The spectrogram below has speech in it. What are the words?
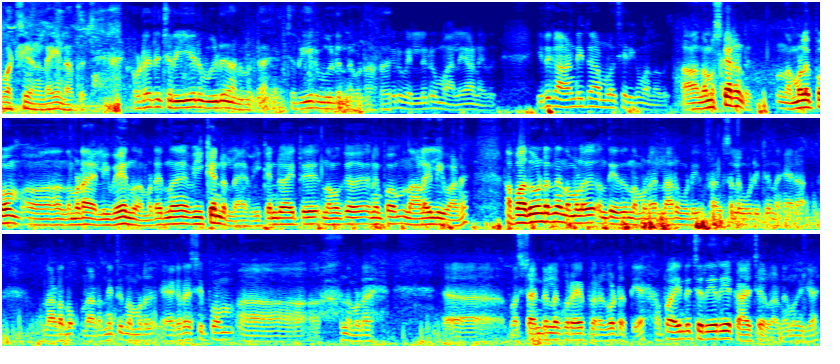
പക്ഷികളുണ്ട് അതിന്റെ അകത്ത്. അവിടെ ഒരു ചെറിയൊരു വീട് കാണുന്നുണ്ട്. ചെറിയൊരു വീടുണ്ട് അവിടെ. അതൊരു വലിയൊരു മലയാണിത്. ഇത് കണ്ടിട്ട് നമ്മൾ ശരിക്കും വന്നത്. ആ നമസ്കാരമുണ്ട്. നമ്മളിപ്പം നമ്മുടെ ലീവേന്ന് നമ്മുടെ ഇന്ന് വീക്കെൻഡ് അല്ലേ? വീക്കെൻഡുമായിട്ട് നമുക്ക് ഇനിയിപ്പം നാളെ ലീവാണ് അപ്പോൾ അതുകൊണ്ട് തന്നെ നമ്മൾ എന്ത് ചെയ്തു? നമ്മുടെ എല്ലാവരും കൂടി ഫ്രണ്ട്സെല്ലാം കൂടിയിട്ട് നേരെ നടന്നു. നടന്നിട്ട് നമ്മൾ ഏകദേശം ഇപ്പം നമ്മുടെ ബസ് സ്റ്റാൻഡിലെല്ലാം കുറേ പിറകോട്ടെത്തിയേ അപ്പോൾ അതിന്റെ ചെറിയ ചെറിയ കാഴ്ചകളാണ്. എന്ന് നോക്കിയാൽ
